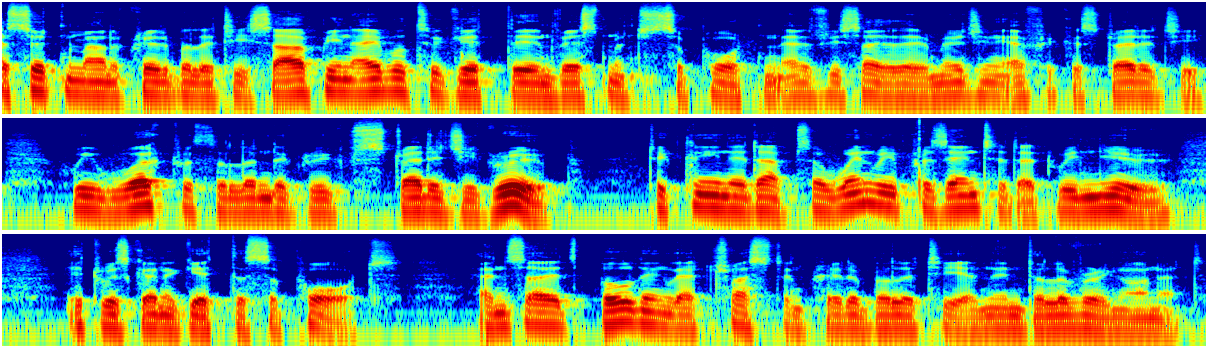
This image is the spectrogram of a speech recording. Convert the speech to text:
a certain amount of credibility. So I've been able to get the investment support, and as we say, the Emerging Africa Strategy. We worked with the Linde Group Strategy Group to clean it up. So when we presented it, we knew it was going to get the support. And so it's building that trust and credibility and then delivering on it.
